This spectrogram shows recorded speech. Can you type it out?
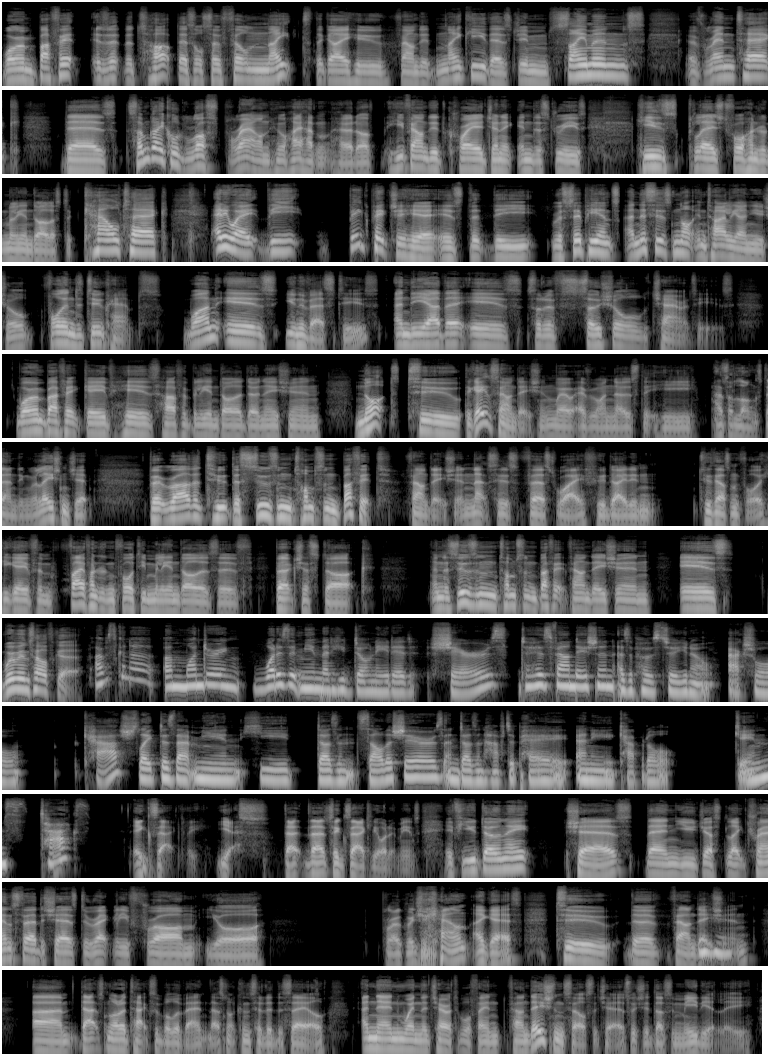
Warren Buffett is at the top. There's also Phil Knight, the guy who founded Nike. There's Jim Simons of Rentec. There's some guy called Ross Brown, who I hadn't heard of. He founded Cryogenic Industries. He's pledged $400 million to Caltech. Anyway, the big picture here is that the recipients, and this is not entirely unusual, fall into two camps. One is universities, and the other is sort of social charities. Warren Buffett gave his half a billion dollar donation not to the Gates Foundation, where everyone knows that he has a long standing relationship, but rather to the Susan Thompson Buffett Foundation. That's his first wife, who died in 2004. He gave them $540 million of Berkshire stock. And the Susan Thompson Buffett Foundation is women's healthcare. I was gonna, I'm wondering, what does it mean that he donated shares to his foundation as opposed to, you know, actual cash? Like, does that mean he doesn't sell the shares and doesn't have to pay any capital gains tax? Exactly. Yes. That that's exactly what it means. If you donate shares, then you just like transfer the shares directly from your brokerage account, I guess, to the foundation. Mm-hmm. Um, that's not a taxable event. That's not considered a sale. And then when the charitable foundation sells the shares, which it does immediately,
